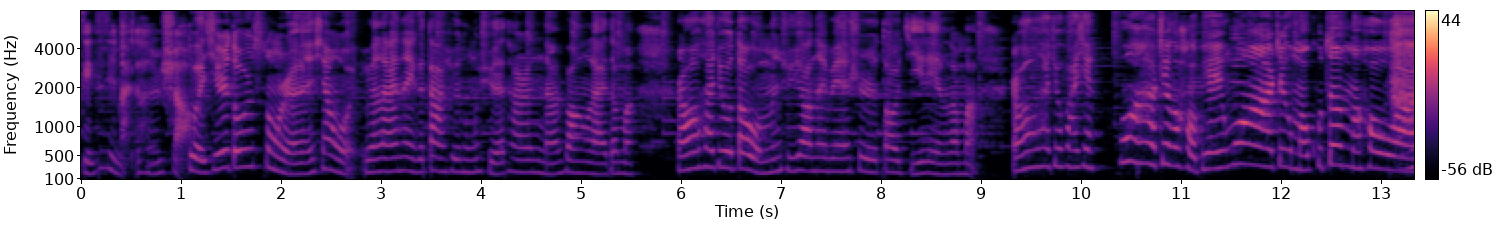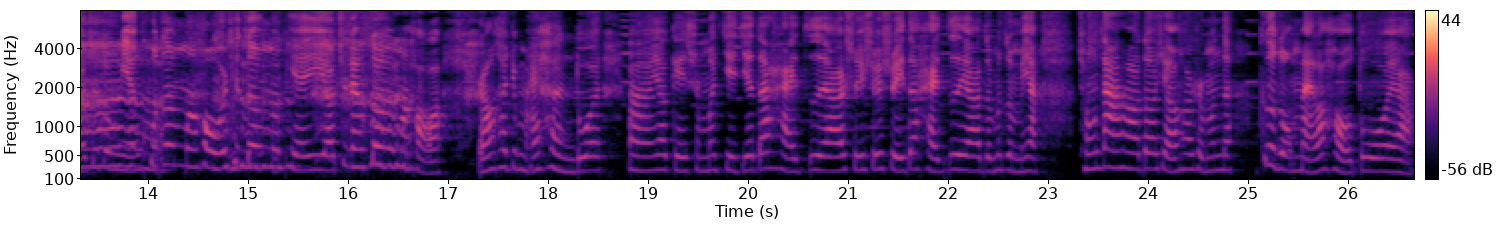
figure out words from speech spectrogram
给自己买的很少。对，其实都是送人。像我原来那个大学同学，他是南方来的嘛，然后他就到我们学校那边是到吉林了嘛，然后他就发现，哇，这个好便宜，哇，这个毛裤这么厚啊，这种棉裤这么厚，而且这么便宜啊，质量这么好啊，然后他就买很多啊，要给什么姐姐的孩子呀，谁谁谁的孩子呀，怎么怎么样。从大号到小号什么的，各种买了好多呀。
